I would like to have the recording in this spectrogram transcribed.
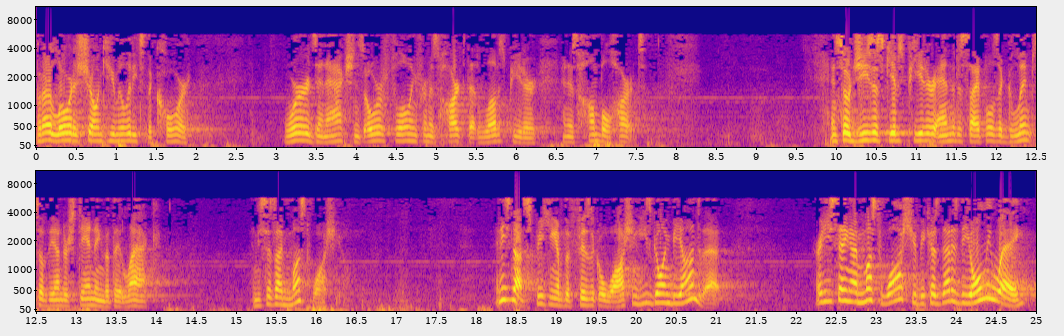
But our Lord is showing humility to the core. Words and actions overflowing from his heart that loves Peter and his humble heart. And so Jesus gives Peter and the disciples a glimpse of the understanding that they lack. And he says, I must wash you. And he's not speaking of the physical washing, he's going beyond that. Right? He's saying, I must wash you because that is the only way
